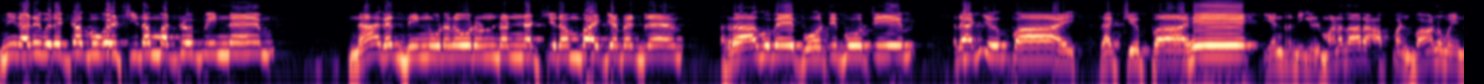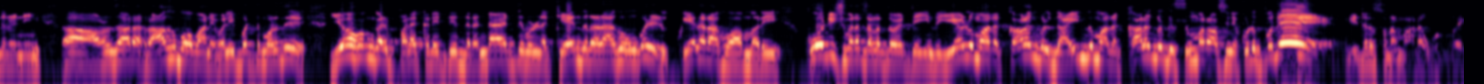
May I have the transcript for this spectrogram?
நீ நடுவிருக்க புகழ்ச்சிதம் மற்றும் பின்ன நாகத்தின் உடலோடுண்டன் நட்சிரம் பாய்க்க பெற்ற ராகுவே போட்டி போட்டி ரட்சுப்பாய் ரட்சுப்பாயே என்று நீங்கள் மனதார அப்பன் பானுமைந்தனை நீங்கள் மனதார ராகு பகவானை வழிபட்டும் பொழுது யோகங்கள் பல கிடைத்து இந்த ரெண்டாயிரத்தில் உள்ள கேந்திரராக உங்கள் கேலராகுவா மாதிரி கோடீஸ்வர தனத்துவத்தை இன்று ஏழு மாத காலங்கள் இந்த ஐந்து மாத காலங்களுக்கு சிம்மராசினை கொடுப்பதே நிதர்சனமான உண்மை.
